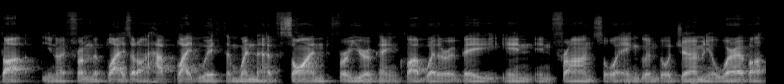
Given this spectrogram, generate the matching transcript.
but you know, from the players that I have played with, and when they've signed for a European club, whether it be in in France or England or Germany or wherever,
